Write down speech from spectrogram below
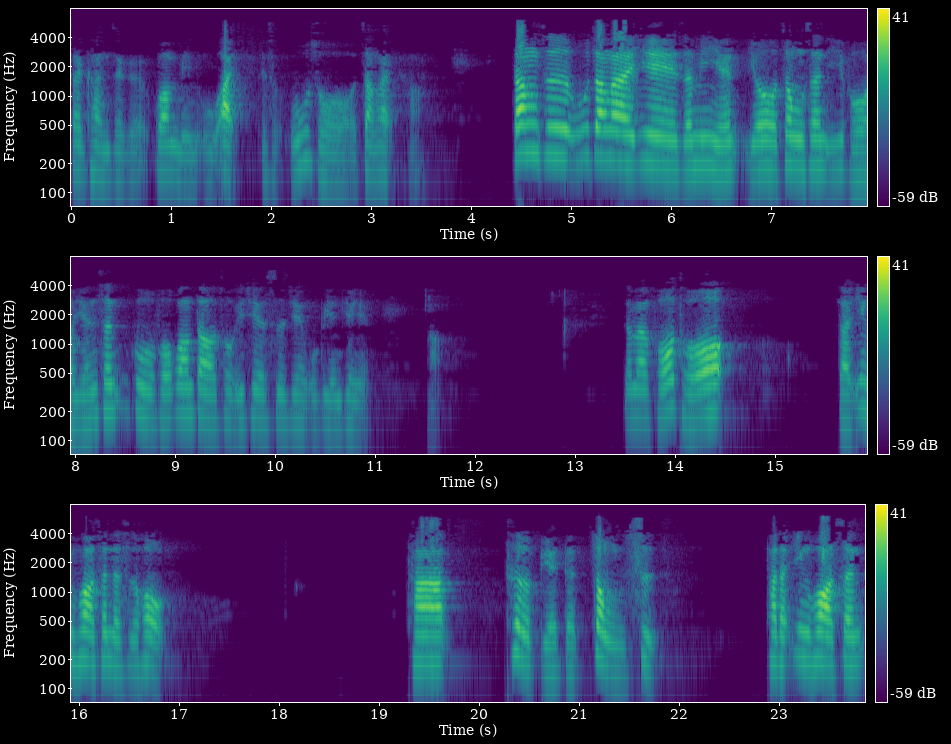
再看这个光明无碍，就是无所障碍啊。当知无障碍业人民言，有众生以佛言身，故佛光到处，一切世间无边见也啊。那么佛陀在应化身的时候，他特别的重视。他的应化身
